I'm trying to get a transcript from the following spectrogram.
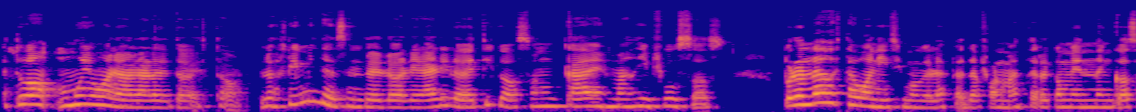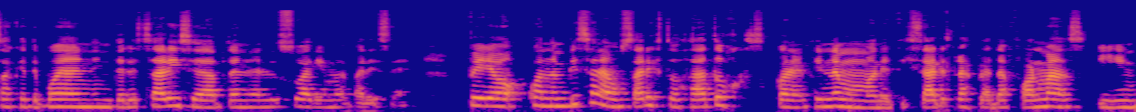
Estuvo muy bueno hablar de todo esto. Los límites entre lo legal y lo ético son cada vez más difusos. Por un lado está buenísimo que las plataformas te recomienden cosas que te puedan interesar y se adapten al usuario, me parece. Pero cuando empiezan a usar estos datos con el fin de monetizar las plataformas e,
